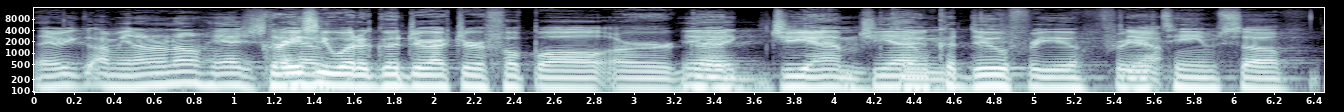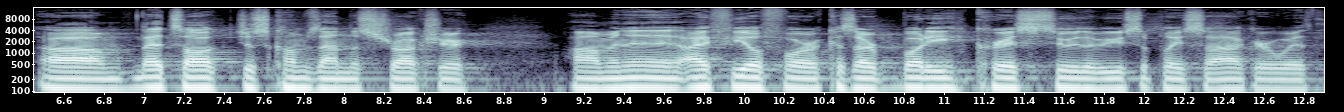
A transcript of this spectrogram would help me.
there you go. I mean, I don't know. Yeah, just crazy have- what a good director of football or Yeah, good GM GM can- could do for you for Yeah. your team. So um, that's all just comes down to structure. Um, and then I feel for because our buddy Chris too that we used to play soccer with,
